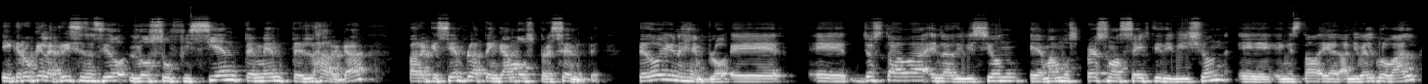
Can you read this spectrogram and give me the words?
y creo que la crisis ha sido lo suficientemente larga para que siempre la tengamos presente. Te doy un ejemplo. Eh, eh, yo estaba en la división que llamamos Personal Safety Division eh, en eh, a nivel global,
